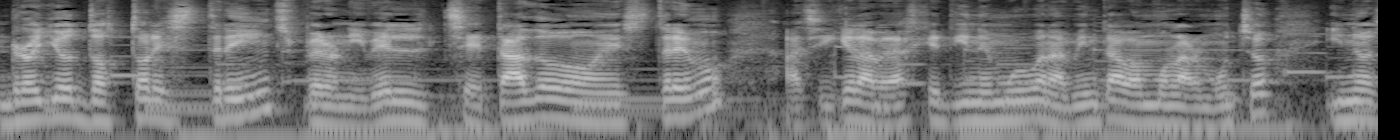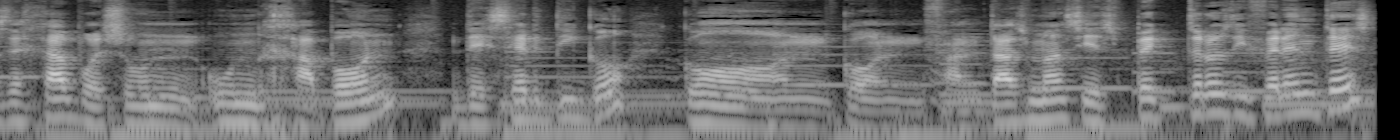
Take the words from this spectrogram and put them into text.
rollo Doctor Strange, pero nivel chetado extremo. Así que la verdad es que tiene muy buena pinta, va a molar mucho y nos deja pues un, un Japón desértico con, con fantasmas y espectros diferentes.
